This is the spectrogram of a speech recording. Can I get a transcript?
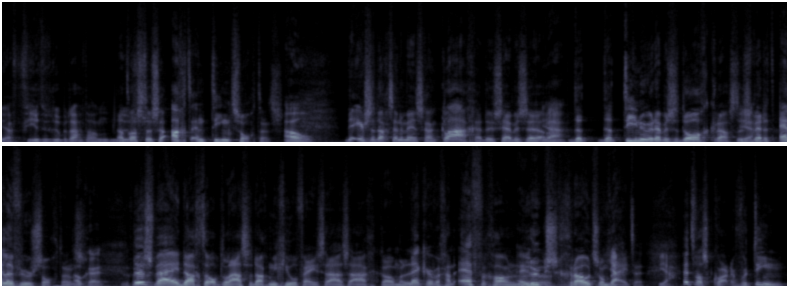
ja, 24 uur per dag dan. Dat dus. was tussen 8 en 10 's ochtends. Oh, De eerste dag zijn de mensen gaan klagen. Dus hebben ze, Ja. dat, dat 10 uur hebben ze doorgekrast. Dus Ja. werd het 11 uur 's ochtends. oké. Dus wij dachten op de laatste dag, Michiel Veenstra is aangekomen. Lekker, we gaan even gewoon Even- luxe, groots ontbijten. Ja. Het was kwart voor tien.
